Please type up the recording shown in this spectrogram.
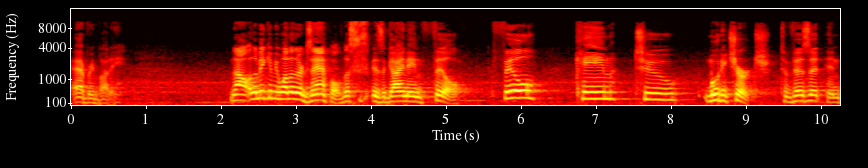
Everybody. Now, let me give you one other example. This is a guy named Phil. Phil came to Moody Church to visit and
